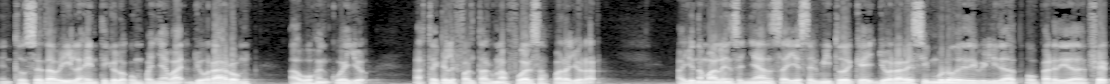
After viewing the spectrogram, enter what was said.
Entonces David y la gente que lo acompañaba lloraron a voz en cuello, hasta que le faltaron las fuerzas para llorar. Hay una mala enseñanza y es el mito de que llorar es símbolo de debilidad o pérdida de fe.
